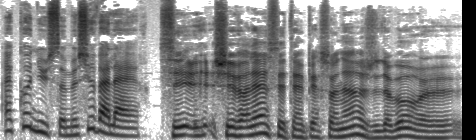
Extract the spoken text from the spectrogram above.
a connu ce monsieur Valère. Chez Valère, c'est un personnage d'abord euh,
